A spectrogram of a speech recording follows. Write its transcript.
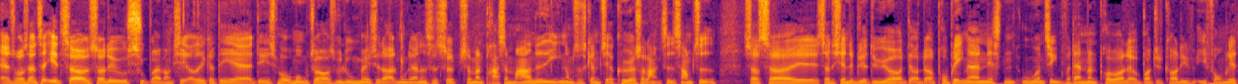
Jeg tror også, altså et, så, så er det jo super avanceret, ikke? og det er, det er små motorer, også volumenmæssigt og alt muligt andet, så, så, så man presser meget ned i en, om så skal man til at køre så lang tid samtidig, så, så, øh, så er det sjældent, det bliver dyrere, og, og, og problemet er næsten uanset, hvordan man prøver at lave budget cut i, i Formel 1,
